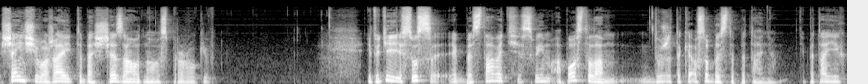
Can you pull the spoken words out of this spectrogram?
Ще інші вважають тебе ще за одного з пророків. І тоді Ісус якби ставить своїм апостолам дуже таке особисте питання. І питає їх:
